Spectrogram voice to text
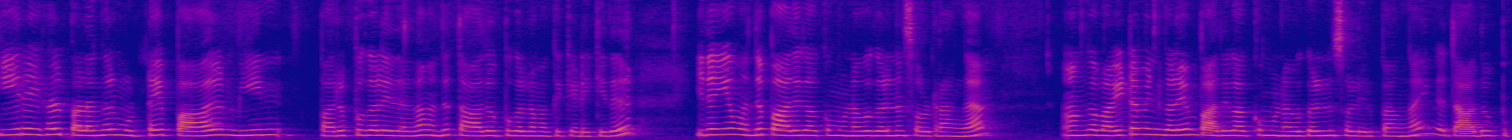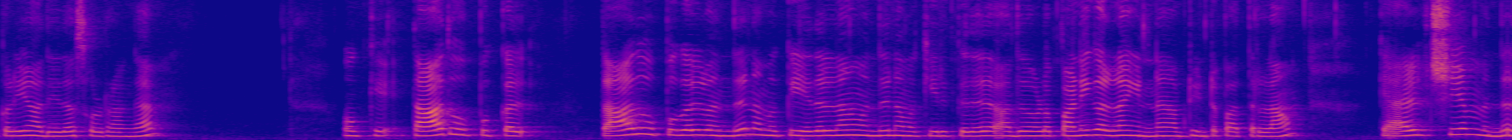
கீரைகள் பழங்கள் முட்டை பால் மீன் பருப்புகள் இதெல்லாம் வந்து தாது உப்புகள் நமக்கு கிடைக்குது. இதையும் வந்து பாதுகாக்கும் உணவுகள்னு சொல்கிறாங்க அங்கே வைட்டமின்களையும் பாதுகாக்கும் உணவுகள்னு சொல்லியிருப்பாங்க. இங்கே தாது உப்புக்களையும் அதே தான் சொல்கிறாங்க ஓகே தாது உப்புக்கள். தாது உப்புகள் வந்து நமக்கு எதெல்லாம் வந்து நமக்கு இருக்குது? அதோட பணிகள்லாம் என்ன அப்படின்ட்டு பார்த்துடலாம் கால்சியம் வந்து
